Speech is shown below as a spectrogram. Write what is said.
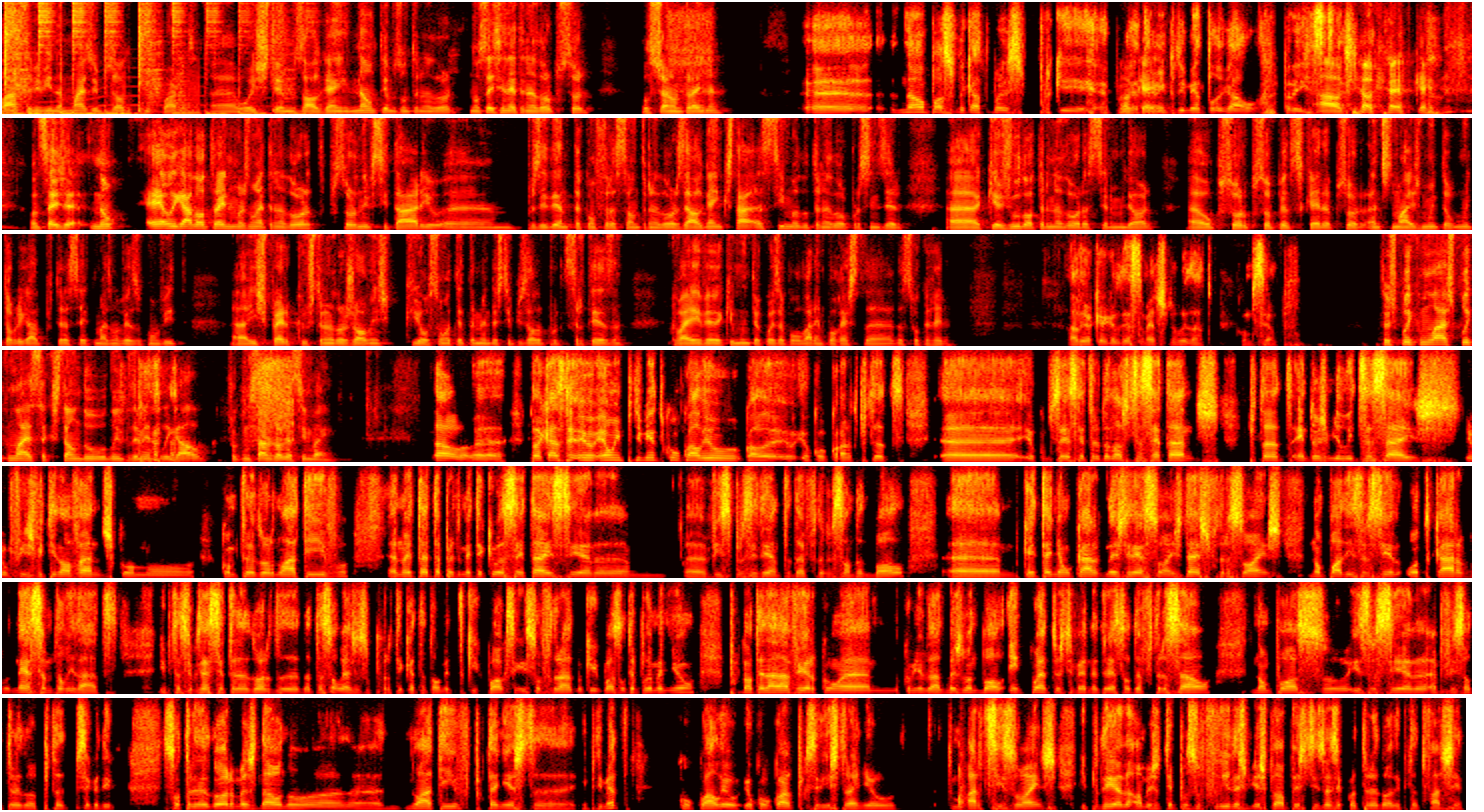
Olá, seja bem-vindo a mais um episódio do Quarto. Uh, hoje temos alguém, não temos um treinador. Não sei se ainda é treinador, professor, ou se já não treina. Uh, não posso explicar depois porque, porque okay. tenho um impedimento legal para isso. Ah, ok, ok, ok. Ou seja, não, é ligado ao treino, mas não é treinador, professor universitário, uh, presidente da Confederação de Treinadores, é alguém que está acima do treinador, por assim dizer, que ajuda o treinador a ser melhor uh, o professor, o professor Pedro Sequeira. Professor, antes de mais, muito, muito obrigado por ter aceito mais uma vez o convite uh, e espero que os treinadores jovens que ouçam atentamente este episódio, porque de certeza que vai haver aqui muita coisa para levarem para o resto da, da sua carreira. Nada, eu que agradeço também a disponibilidade, como sempre. Então explique-me lá, explique-me lá essa questão do, do impedimento legal para começarmos logo assim bem. Não, uh, por acaso é, um impedimento com o qual eu, qual eu, eu concordo. Portanto, uh, eu comecei a ser treinador aos 17 anos, portanto, em 2016 eu fiz 29 anos como, como treinador no ativo. Uh, no entanto, a partir do momento em que eu aceitei ser uh, vice-presidente da Federação de Handball, uh, quem tenha um cargo nas direções das federações não pode exercer outro cargo nessa modalidade. E, portanto, se eu quiser ser treinador de natação, aliás, eu sou praticante atualmente de kickboxing e sou federado no kickboxing, não tem problema nenhum, porque não tem nada a ver com a, com a minha modalidade. Mas no handball, enquanto eu estiver na direção da federação, não posso exercer a profissão de treinador. Portanto, por isso é que eu digo, sou treinador, mas não no, no ativo, porque tenho este impedimento com o qual eu, eu concordo, porque seria estranho eu tomar decisões e poder, ao mesmo tempo, usufruir das minhas próprias decisões enquanto treinador, e portanto faz sentido.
